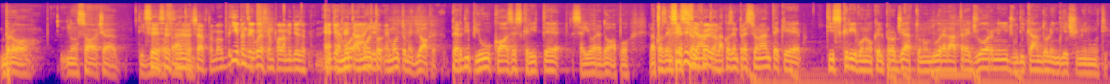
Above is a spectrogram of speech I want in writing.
bro, non so, cioè ti Sì, giuro, sì, sì, certo. Ma io penso che questa sia un po' la medio- è, è mo- mediocrità. è anche- molto, è molto mediocre, per di più cose scritte sei ore dopo. La cosa Sì, sì, sì, impressionante, quello. la cosa impressionante è che ti scrivono che il progetto non durerà tre giorni giudicandolo in dieci minuti.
